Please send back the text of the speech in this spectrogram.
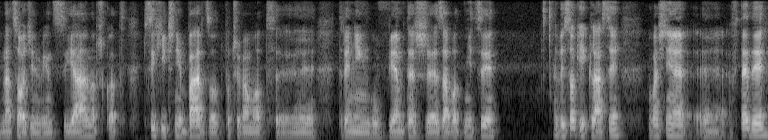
na co dzień, więc ja na przykład psychicznie bardzo odpoczywam od y, treningów. Wiem też, że zawodnicy wysokiej klasy właśnie y, wtedy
